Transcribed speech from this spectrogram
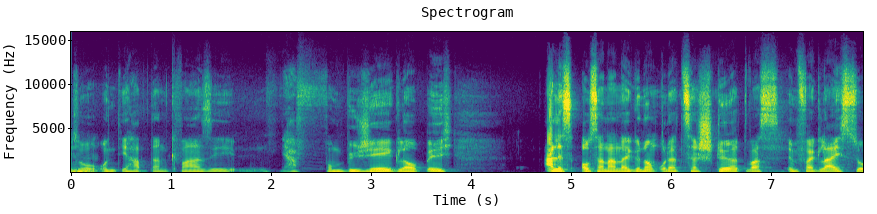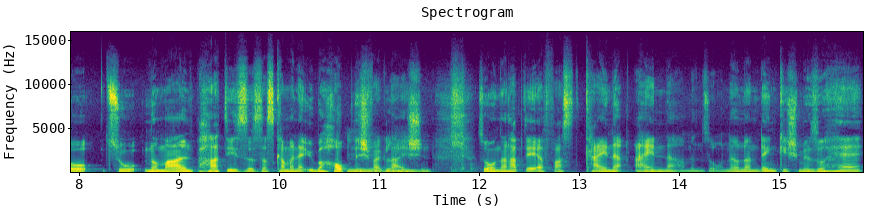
so, und ihr habt dann quasi, ja, vom Budget, glaube ich, alles auseinandergenommen oder zerstört, was im Vergleich so zu normalen Partys ist. Das kann man ja überhaupt nicht Mhm. vergleichen. So, und dann habt ihr ja fast keine Einnahmen so, ne? Und dann denke ich mir so, hä,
